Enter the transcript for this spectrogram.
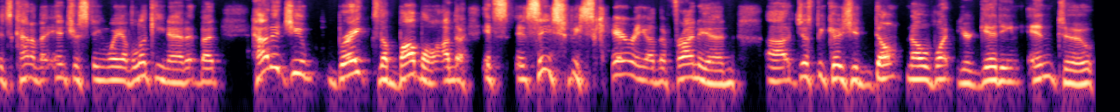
it's kind of an interesting way of looking at it. But how did you break the bubble on the? It's it seems to be scary on the front end, uh, just because you don't know what you're getting into.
